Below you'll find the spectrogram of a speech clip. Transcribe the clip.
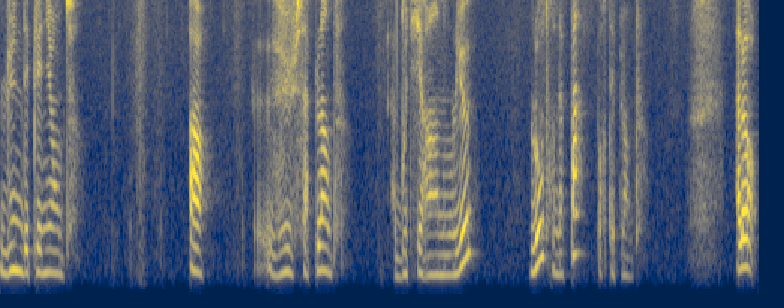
l'une des plaignantes a vu sa plainte aboutir à un non-lieu, l'autre n'a pas porté plainte. Alors,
